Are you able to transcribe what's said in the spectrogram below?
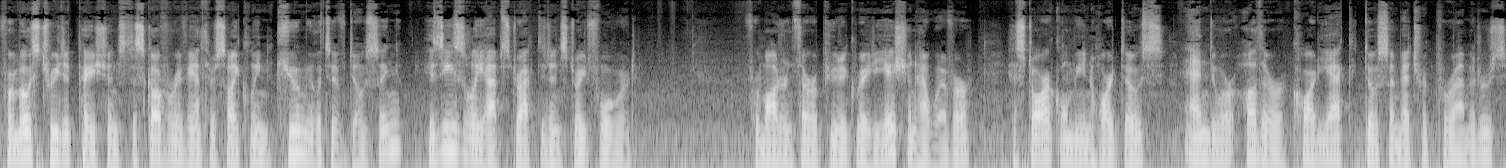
For most treated patients, discovery of anthracycline cumulative dosing is easily abstracted and straightforward. For modern therapeutic radiation, however, historical mean heart dose and or other cardiac dosimetric parameters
